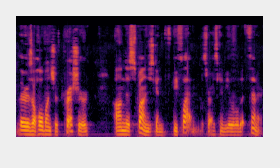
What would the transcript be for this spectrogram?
there is a whole bunch of pressure on this sponge, it's going to be flattened. That's right. It's going to be a little bit thinner.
